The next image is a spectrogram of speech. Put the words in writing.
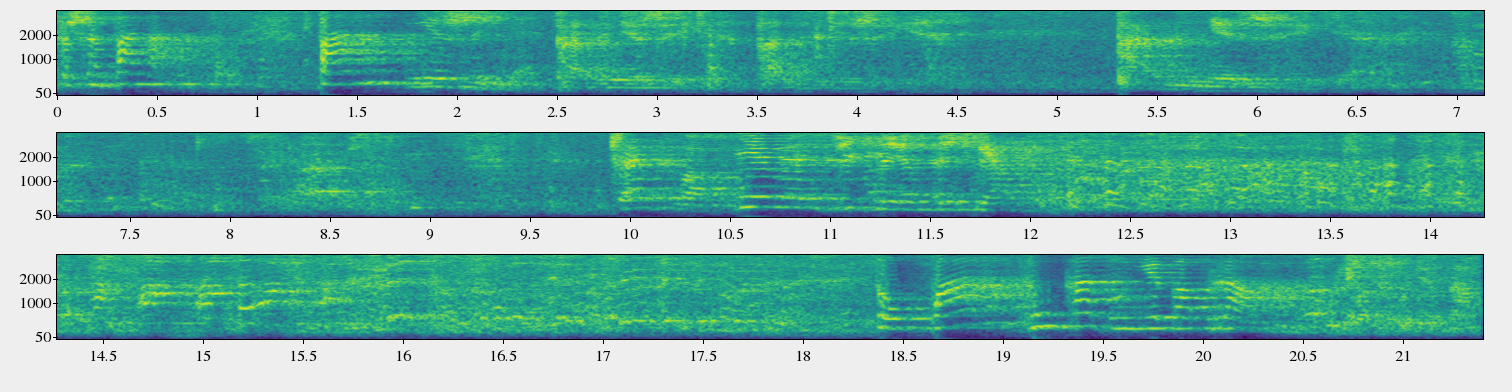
Proszę pana, pan nie żyje. Pan nie żyje, pan nie żyje. Pan nie żyje. Czesław, nie męcz, dziwny jest ten świat. To pan puka do nieba bramą. Kurwa, tego nie znałem.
